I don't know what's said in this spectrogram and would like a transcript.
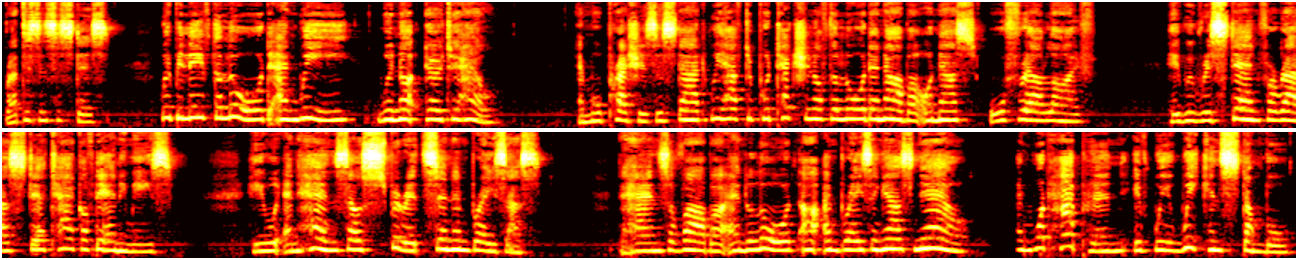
Brothers and sisters, we believe the Lord and we will not go to hell and more precious is that we have the protection of the Lord and Abba on us all through our life. He will withstand for us the attack of the enemies. He will enhance our spirits and embrace us. The hands of Abba and the Lord are embracing us now. And what happened if we weak and stumble?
